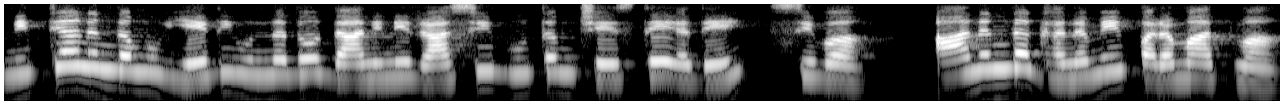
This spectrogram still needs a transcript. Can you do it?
నిత్యానందము ఏది ఉన్నదో దానిని రాశీభూతం చేస్తే అదే శివ. ఆనంద ఘనమే పరమాత్మ.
